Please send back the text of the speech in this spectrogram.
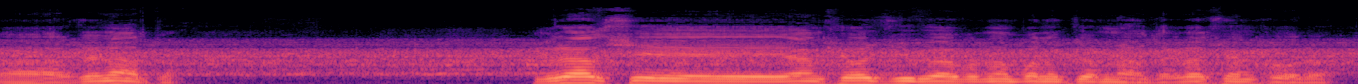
a Renato. Grazie anche oggi auguro una buona giornata. Grazie ancora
